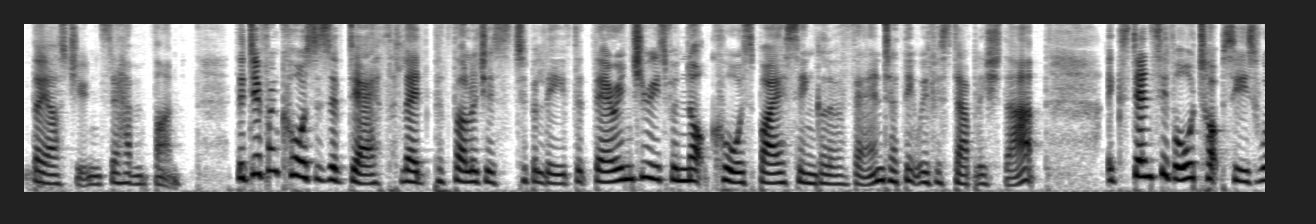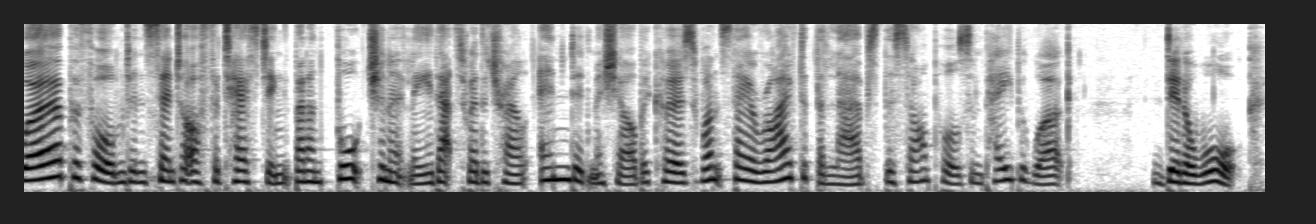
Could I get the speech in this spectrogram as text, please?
They are students, they're having fun. The different causes of death led pathologists to believe that their injuries were not caused by a single event. I think we've established that. Extensive autopsies were performed and sent off for testing, but unfortunately, that's where the trail ended, Michelle, because once they arrived at the labs, the samples and paperwork did a walk,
